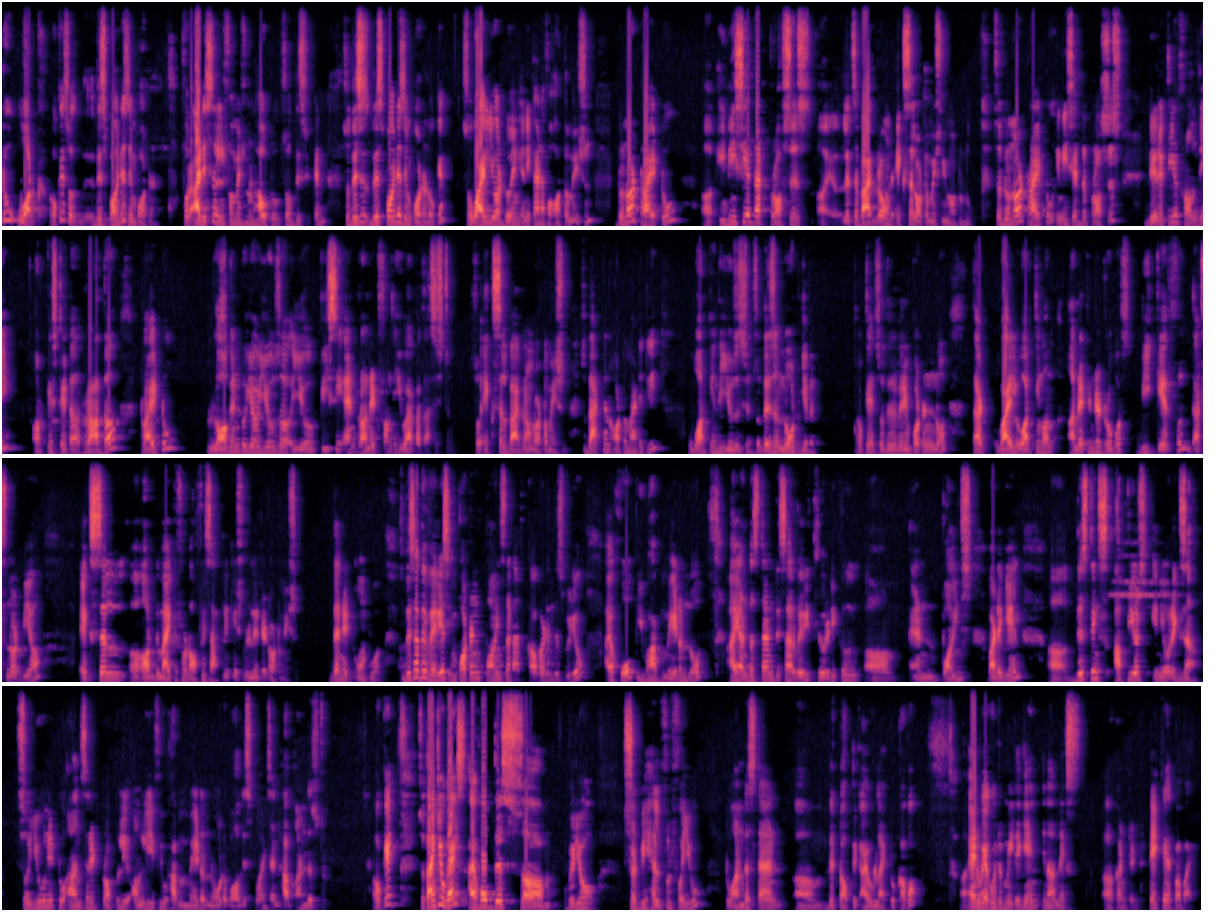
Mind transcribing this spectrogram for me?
to work. Okay so this point is important. For additional information on how to so this you can so this is this point is important okay? So while you are doing any kind of automation do not try to uh, initiate that process uh, let's say background excel automation you want to do. So do not try to initiate the process directly from the orchestrator. Rather try to log into your user your pc and run it from the uipath assistant. So excel background automation. So that can automatically work in the user system. So there is a note given. Okay so this is a very important note that while working on unattended robots be careful. That should not be a excel uh, or the microsoft office application related automation. Then it won't work. So these are the various important points that i've covered in this video. I hope you have made a note. I understand these are very theoretical uh, and points but again uh, these things appears in your exam. So you need to answer it properly only if you have made a note of all these points and have understood. Okay? So thank you guys. I hope this um, video should be helpful for you to understand um, the topic i would like to cover. Uh, and we are going to meet again in our next uh, content. Take care. Bye bye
